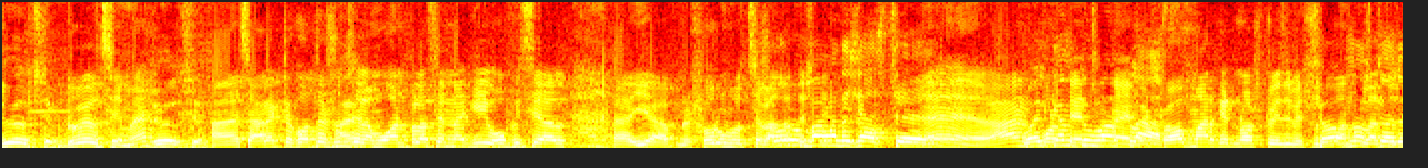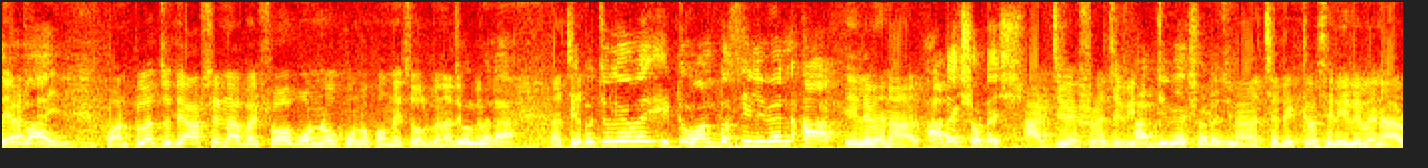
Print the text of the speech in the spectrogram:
dual SIM dual SIM হ্যাঁ। আচ্ছা আর একটা কথা শুনছিলাম নাকি ইয়া আপনার শোরুম হচ্ছে শোরুম বাংলাদেশে। আসছে। হ্যাঁ আর কোনো টেনশন নাই সব মার্কেট নষ্ট হয়ে যাবে শুধু OnePlus যদি আসে। OnePlus যদি আসে না ভাই সব অন্য কোনো ফোনে চলবে না চলবে না। আচ্ছা। এরপর চলে যাবে এটা প্লাস ইলেভেন আর 11 আর আট একশো আঠাশ। আট জিবি একশো জিবি। আট জিবি একশো আঠাশ জিবি। আচ্ছা দেখতে পাচ্ছেন ইলেভেন আর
